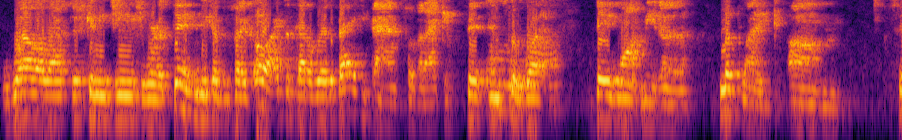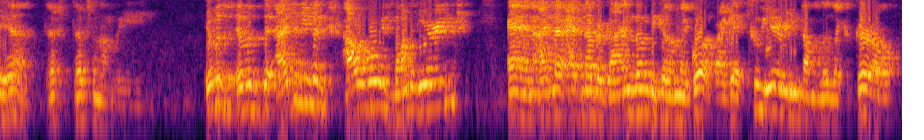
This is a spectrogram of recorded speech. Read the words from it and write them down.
well after skinny jeans were a thing because it's like, oh, I just got to wear the baggy pants so that I can fit into Mm. what they want me to look like. Um, so yeah, def- definitely. It was. It was. The, I didn't even. I always wanted earrings, and I ne- had never gotten them because I'm like, well, if I get two earrings, I'm gonna look like a girl.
